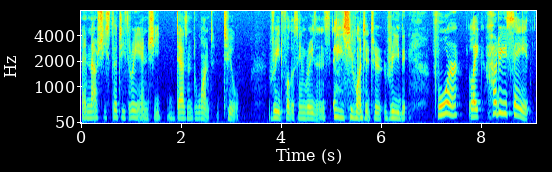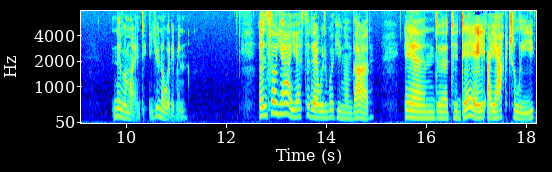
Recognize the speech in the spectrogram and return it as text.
and now she's 33 and she doesn't want to read for the same reasons. She wanted to read for like how do you say it? Never mind. You know what i mean. And so yeah yesterday i was working on that. And uh, today i actually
